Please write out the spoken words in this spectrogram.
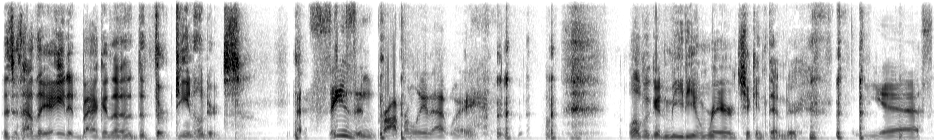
this is how they ate it back in the the 1300s. that's seasoned properly that way. Love a good medium rare chicken tender. yes.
